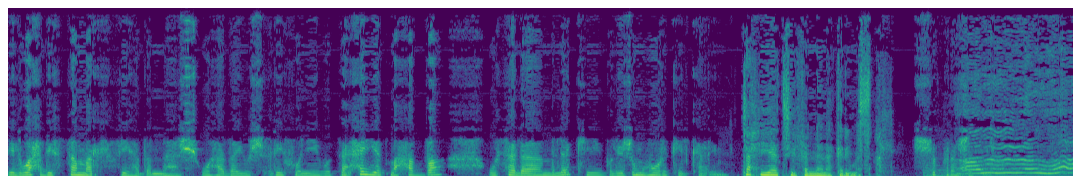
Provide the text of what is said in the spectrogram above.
للواحد يستمر في هذا النهج. وهذا يشرفني وتحية محبة وسلام لك ولجمهورك الكريم. تحياتي الفنانة كريمة سقلي. شكرا جزيلا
